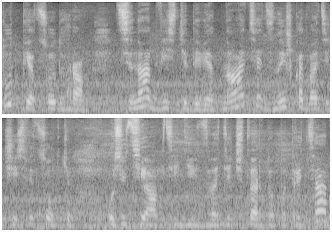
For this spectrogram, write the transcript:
Тут 500 грам. Ціна 219, знижка 26%. Ось у ці акції діють з 24 по 30.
